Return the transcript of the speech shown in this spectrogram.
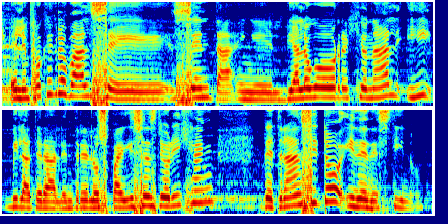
El enfoque global se centra en el diálogo regional y bilateral entre los países de origen, de tránsito y de destino.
